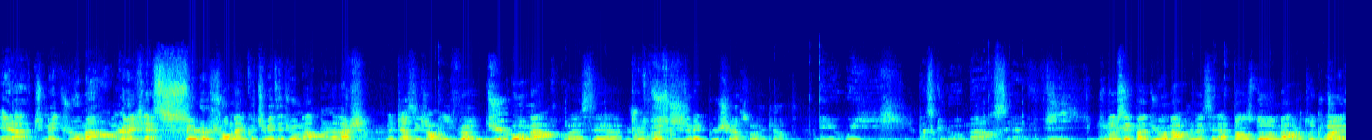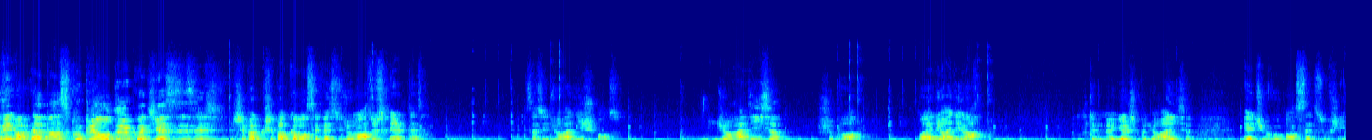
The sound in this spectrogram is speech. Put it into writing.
Et là tu mets du homard. Le mec il a su le jour même que tu mettais du homard, hein, la vache. Le pire c'est que genre il veut du homard quoi, c'est... euh, je veux ce que le plus cher sur la carte. Et oui, parce que le homard c'est la vie. Surtout que c'est pas du homard, je mets c'est la pince de homard, le truc que tu Ouais mais pas. la pince coupée en deux quoi, tu vois, c'est- c'est- je sais pas, je sais pas comment c'est fait, c'est du homard industriel peut-être. Ça c'est du radis je pense. Du radis ça? Je sais pas. Ouais du radis noir. Putain de ma gueule, c'est pas du radis ça. Et tu coupes en 7 sushis.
